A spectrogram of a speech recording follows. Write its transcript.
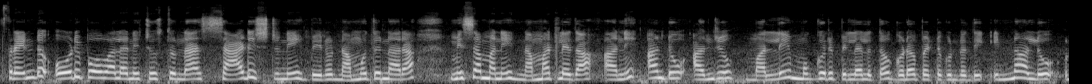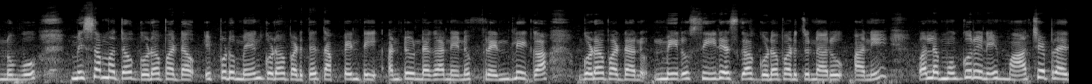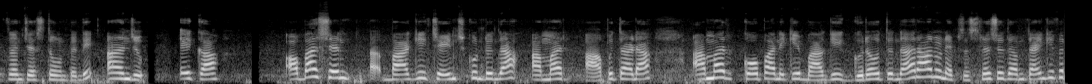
ఫ్రెండ్ ఓడిపోవాలని చూస్తున్న శాడిస్ట్ని మీరు నమ్ముతున్నారా? మిస్ అమ్మని నమ్మట్లేదా? అని అంటూ అంజు మళ్ళీ ముగ్గురు పిల్లలతో గొడవ పెట్టుకుంటుంది. ఇన్నాళ్ళు నువ్వు మిస్ అమ్మతో గొడవ పడ్డావు. ఇప్పుడు మేం గొడవ పడితే తప్పేంటి? అంటూ ఉండగా నేను ఫ్రెండ్లీగా గొడవ పడ్డాను. మీరు సీరియస్గా గొడవ పడుతున్నారు అని వాళ్ళ ముగ్గురిని మార్చే ప్రయత్నం చేస్తూ ఉంటుంది అంజు. ఇక అబాషన్ బాగి చేయించుకుంటుందా? అమర్ ఆపుతాడా? అమర్ కోపానికి బాగి గురవుతుందా? రాను నెప్సెస్లో చూద్దాం. Thank you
